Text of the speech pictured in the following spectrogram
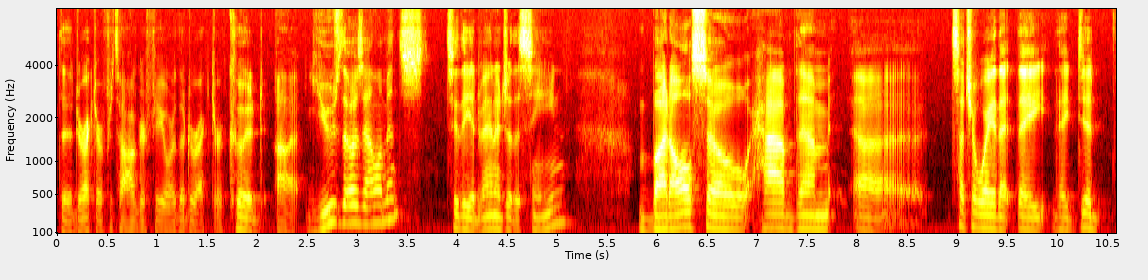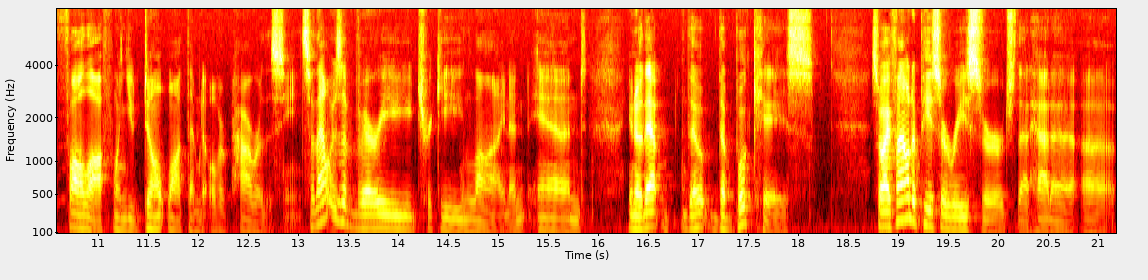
the director of photography or the director, could uh, use those elements to the advantage of the scene, but also have them uh, such a way that they, they did fall off when you don't want them to overpower the scene. So that was a very tricky line. And, and you know, that the, the bookcase. So I found a piece of research that had a, a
